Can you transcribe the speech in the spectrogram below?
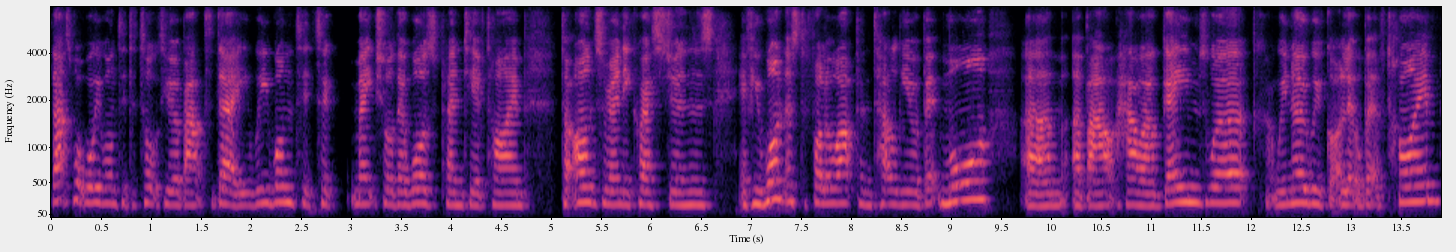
that's what we wanted to talk to you about today. We wanted to make sure there was plenty of time to answer any questions. If you want us to follow up and tell you a bit more um, about how our games work, we know we've got a little bit of time.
